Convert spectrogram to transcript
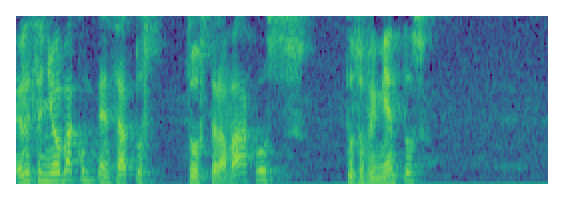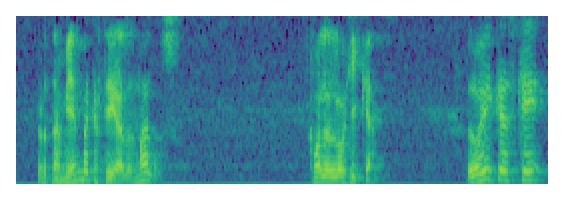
El Señor va a compensar tus, tus trabajos, tus sufrimientos, pero también va a castigar a los malos. ¿Cómo es la lógica? La lógica es que,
